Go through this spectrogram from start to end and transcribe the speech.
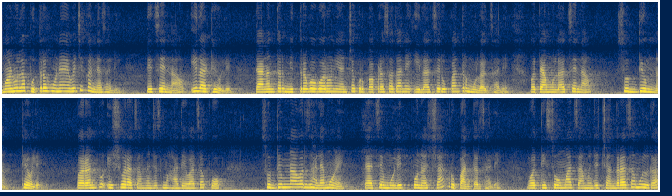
मनूला पुत्र होण्याऐवजी कन्या झाली. तिचे नाव इला ठेवले. त्यानंतर मित्र व वरुण यांच्या कृपाप्रसादाने इलाचे रूपांतर मुलात झाले व त्या मुलाचे नाव सुद्युम्न ठेवले. परंतु ईश्वराचा म्हणजेच महादेवाचा कोप सुद्युम्नावर झाल्यामुळे त्याचे मुलीत पुनश्चा रूपांतर झाले व ती सोमाचा म्हणजे चंद्राचा मुलगा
